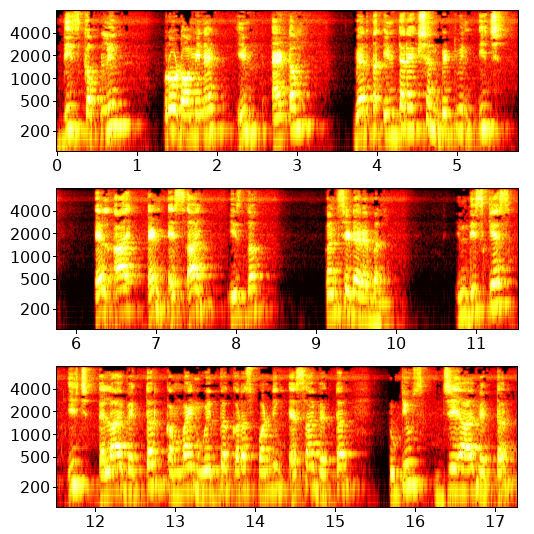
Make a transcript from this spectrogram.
This coupling predominate in atom where the interaction between each Li and Si is the considerable. In this case, each Li vector combined with the corresponding Si vector to gives Ji vector.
